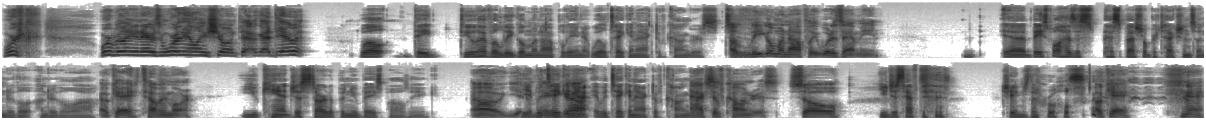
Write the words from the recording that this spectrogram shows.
we're, we're billionaires and we're the only show in town. God damn it! Well, they do have a legal monopoly, and it will take an act of Congress. To, A legal monopoly. What does that mean? uh, baseball has a has special protections under the under the law. Okay, tell me more. You can't just start up a new baseball league. Oh, yeah, It would there take you an act, it would take an act of Congress. act of Congress. So, you just have to change the rules. okay.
